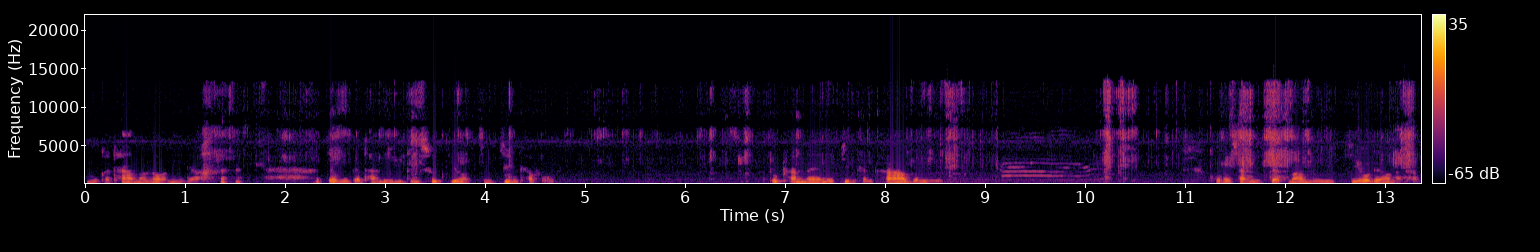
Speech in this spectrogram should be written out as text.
หมูกระทะมารอนี่แล้วแต่หมูกระทะนี่เป็นสุดยอดจริง ๆ ครับผมทุกท่านได้อะไรกินกันครับวันนี้ คุณราชันจัดมามีเกี๊ยวแล้วนะครับ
